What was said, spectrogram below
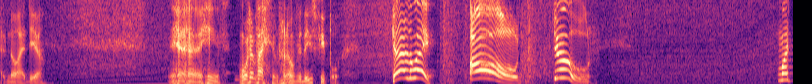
I have no idea. Yeah, he's. What if I run over these people? Get out of the way! Oh, dude! What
